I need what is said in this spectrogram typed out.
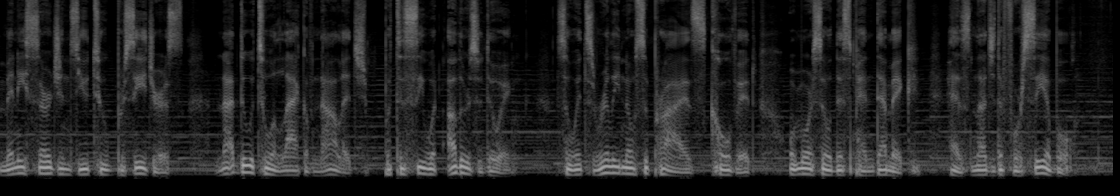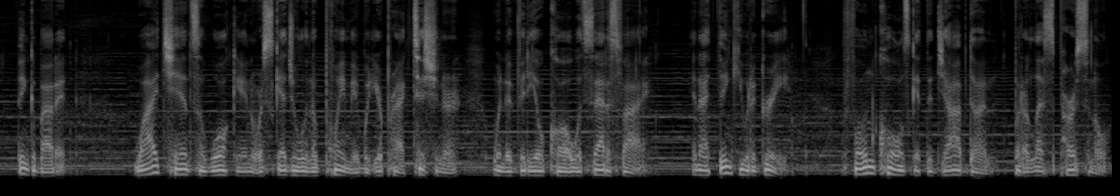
Many surgeons YouTube procedures, not due to a lack of knowledge, but to see what others are doing. So it's really no surprise COVID or more so this pandemic, has nudged the foreseeable. Think about it. Why chance a walk in or schedule an appointment with your practitioner when a video call would satisfy? And I think you would agree. Phone calls get the job done, but are less personal.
